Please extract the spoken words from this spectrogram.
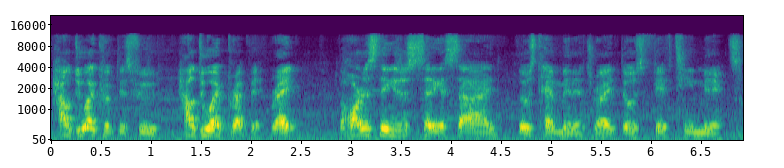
how do I cook this food? How do I prep it, right? The hardest thing is just setting aside those 10 minutes, right? Those 15 minutes.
